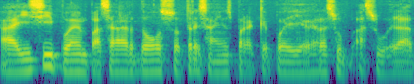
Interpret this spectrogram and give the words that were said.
ahí sí pueden pasar dos o tres años para que pueda llegar a su a su edad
